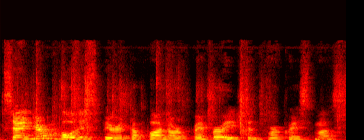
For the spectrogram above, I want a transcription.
send your Holy Spirit upon our preparation for Christmas.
